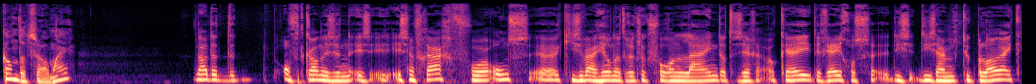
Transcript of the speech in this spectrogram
Kan dat zomaar? Nou, dat, dat, of het kan is een, is, is een vraag. Voor ons uh, kiezen wij heel nadrukkelijk voor een lijn dat we zeggen: oké, okay, de regels die, die zijn natuurlijk belangrijk.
